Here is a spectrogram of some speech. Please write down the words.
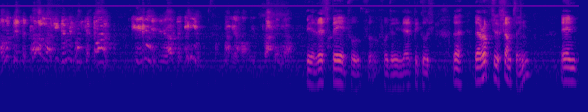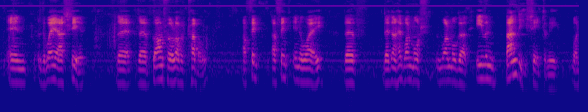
I looked at the time. I said, "There was what's the time?" She said, "It's after 10." I said, "Oh, you fucking hell." Yeah, that's bad for, for, for doing that because they're, they're up to something, and and the way I see it, they they've gone for a lot of trouble. I think I think in a way they've they're going to have one more one more go. Even Bundy said to me when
